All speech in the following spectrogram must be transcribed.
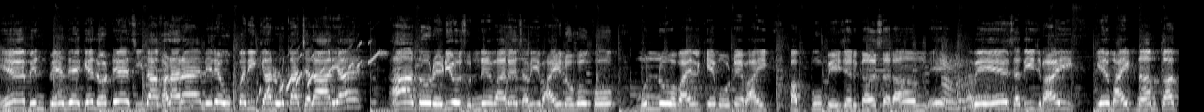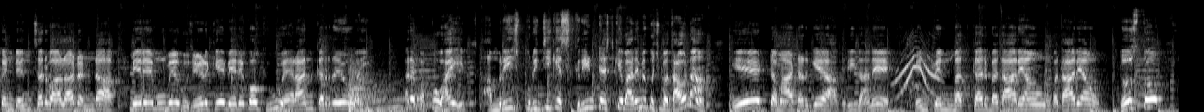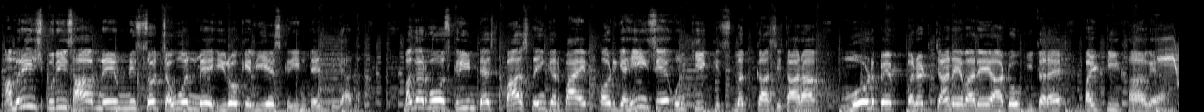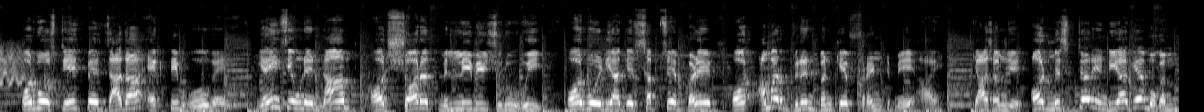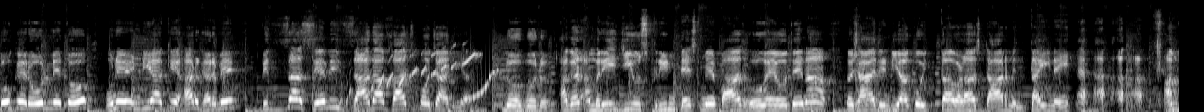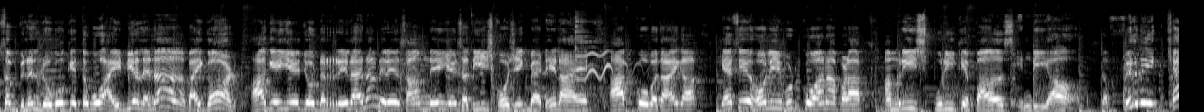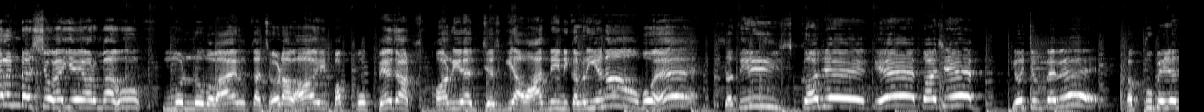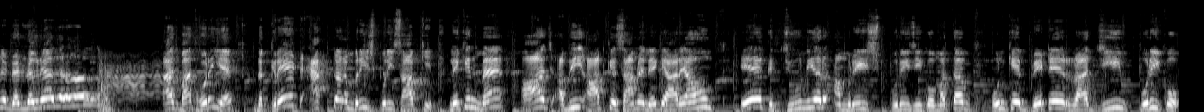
ये बिन पेंदे के लोटे सीधा खड़ा रहा है, मेरे ऊपर ही क्या लुड़का चला आ रहा है? हाँ तो रेडियो सुनने वाले सभी भाई लोगों को, मुन्नू मोबाइल के मोटे भाई पप्पू पेजर का सलाम है। अबे ये सतीश भाई, ये माइक नाम का कंडेंसर वाला डंडा मेरे मुँह में घुसेड़ के मेरे को क्यों हैरान कर रहे हो भाई? अरे पप्पू भाई, अमरीश पुरी जी के स्क्रीन टेस्ट के बारे में कुछ बताओ ना। ये टमाटर के आखिरी दाने, पिन पिन मत कर बता रहा हूँ, बता रहा हूँ। दोस्तों, अमरीश पुरी साहब ने उन्नीस सौ चौवन में हीरो के लिए स्क्रीन टेस्ट दिया था। मगर वो स्क्रीन टेस्ट पास नहीं कर पाए और यहीं से उनकी किस्मत का सितारा मोड़ पे पलट जाने वाले ऑटो की तरह पलटी खा गया और वो स्टेज पे ज़्यादा एक्टिव हो गए। यहीं से उन्हें नाम और शौहरत मिलनी भी शुरू हुई और वो इंडिया के सबसे बड़े और अमर विलन बन के फ्रंट में आए। क्या समझे? और मिस्टर इंडिया के मोगम्बो के रोल ने तो उन्हें इंडिया के हर घर में पिज्जा से भी ज़्यादा फास्ट पहुँचा दिया। लो बोलो अगर अमरीश जी उस स्क्रीन टेस्ट में पास हो गए होते ना तो शायद इंडिया को इतना बड़ा स्टार मिलता ही नहीं। हम सब विलन लोगों के तो वो आइडियल है ना बाई गॉड आगे ये जो डर्रेला है ना मेरे सामने, ये सतीश कौशिक बैठेला है। आपको बताएगा कैसे हॉलीवुड को आना पड़ा अमरीश पुरी के पास India the filmy calendar show है ये और मैं हूँ मुन्नू मोबाइल का छोड़ा भाई, पप्पू पेजर। और ये जिसकी आवाज़ नहीं निकल रही है ना, वो है सतीश कौशिक। ए, कौशिक, क्यों चुप है पप्पू पेजर से डर लग रहा है आज बात हो रही है the great actor Amrish Puri साहब की। लेकिन मैं आज अभी आपके सामने लेके आ रहा हूँ। एक जूनियर अमरीश पुरी जी को मतलब उनके बेटे राजीव पुरी को।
